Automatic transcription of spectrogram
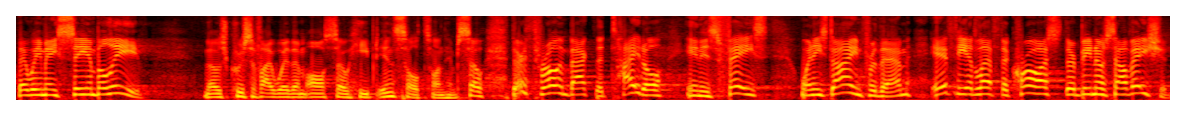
that we may see and believe. Those crucified with him also heaped insults on him. So they're throwing back the title in his face when he's dying for them. If he had left the cross, there'd be no salvation.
